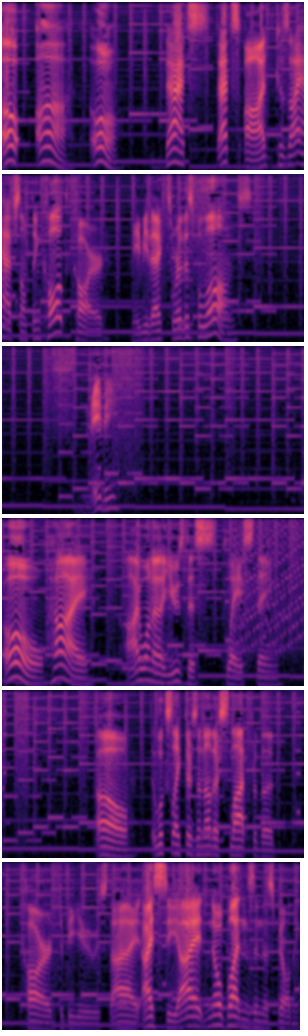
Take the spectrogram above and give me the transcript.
Oh, ah, uh, oh. That's, that's odd, because I have something called card. Maybe that's where this belongs. Maybe. Oh, hi. I want to use this place thing. Oh, it looks like there's another slot for the card to be used. I I see. I no buttons in this building.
